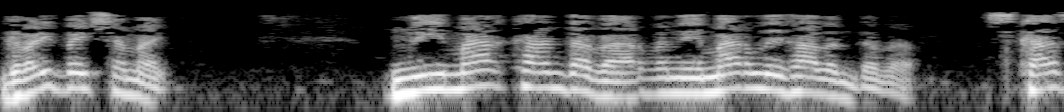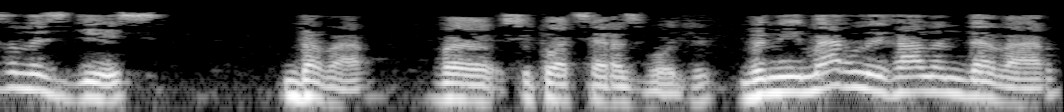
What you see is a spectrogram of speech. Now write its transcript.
Говорит Бейт Шамай, Неймар кан давар, неймар лигалан давар. Сказано здесь давар, в ситуации развода. В неймар лигалан давар.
